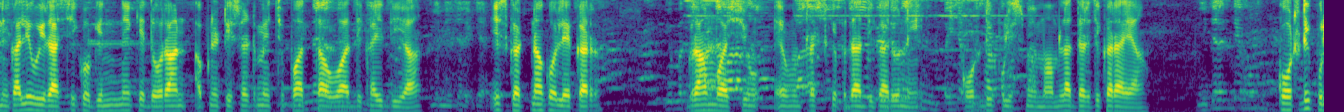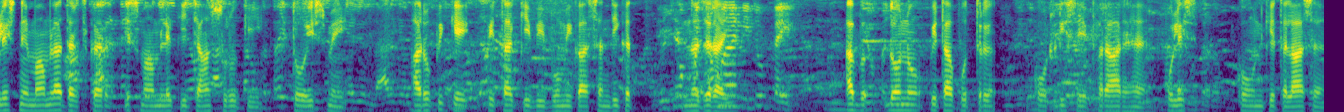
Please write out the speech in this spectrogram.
निकाली हुई राशि को गिनने के दौरान अपने टी शर्ट में छुपाता हुआ दिखाई दिया। इस घटना को लेकर ग्रामवासियों एवं ट्रस्ट के पदाधिकारियों ने कोटडी पुलिस में मामला दर्ज कराया। कोटडी पुलिस ने मामला दर्ज कर इस मामले की जाँच शुरू की तो इसमें आरोपी के पिता की भी भूमिका संदिग्ध नज़र आई। अब दोनों पिता पुत्र कोटड़ी से फरार हैं। पुलिस को उनकी तलाश है।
